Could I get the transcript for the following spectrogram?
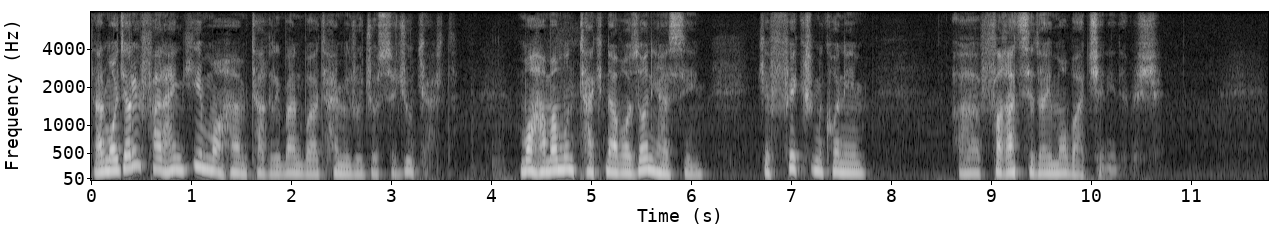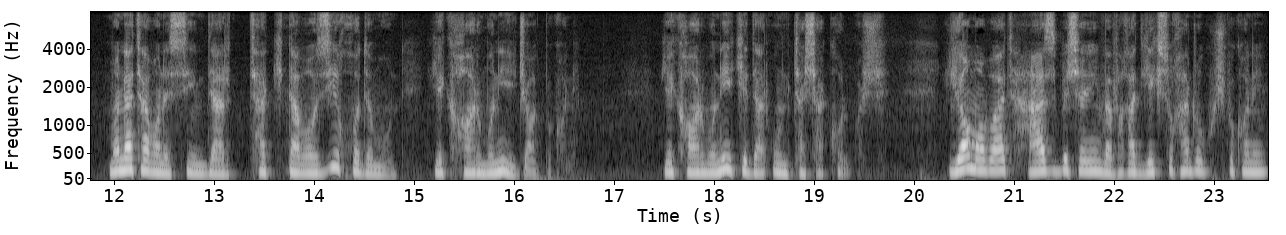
در ماجرای فرهنگی ما هم تقریبا باید همین رو جستجو کرد. ما هممون تکنوازانی هستیم که فکر می‌کنیم فقط صدای ما باید شنیده بشه. ما نتوانستیم در تکنوازی خودمون یک هارمونی ایجاد بکنیم یک هارمونی که در اون تشکل باشه. یا ما باید حذف بشویم و فقط یک سخن رو گوش بکنیم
